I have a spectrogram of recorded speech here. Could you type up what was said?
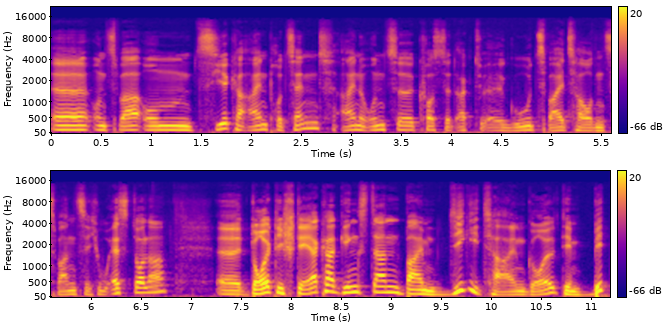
Äh, und zwar um circa 1%. Eine Unze kostet aktuell gut 2020 US-Dollar. Äh, deutlich stärker ging es dann beim digitalen Gold, dem Bitcoin,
